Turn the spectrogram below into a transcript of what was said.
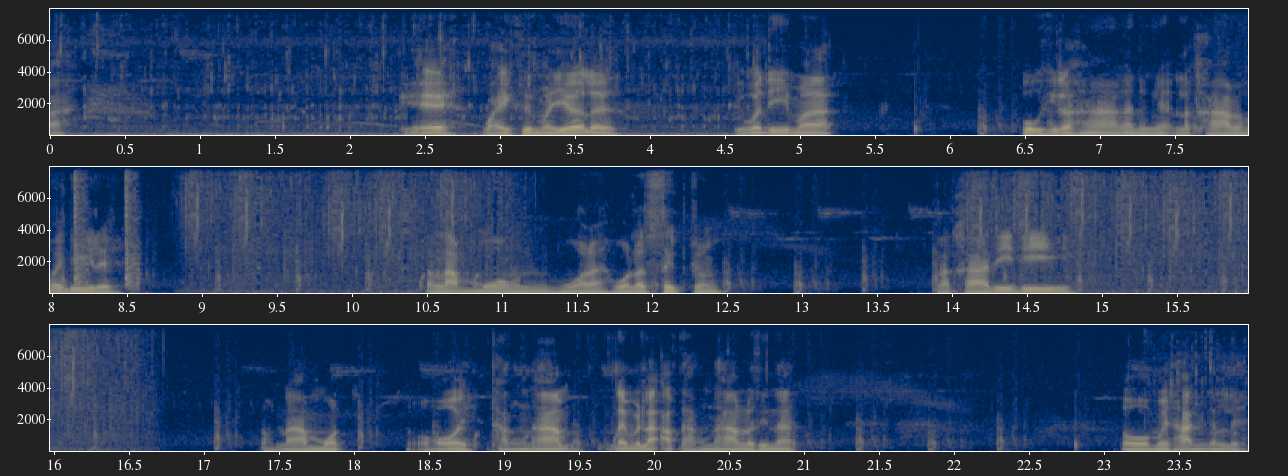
มาโอเคไวขึ้นมาเยอะเลย ถือว่าดีมาก ปลูกทีละห้ากันตรงเนี้ย ราคาไม่ค่อยดีเลยกระหล่ำม่วงมันหัวละหัวละสิบจังราคาดีดีเอาน้ำหมด โอ้ยถังน้ำได้เวลาอัพถังน้ำแล้วสินะ โอ้ไม่ทันกันเลย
